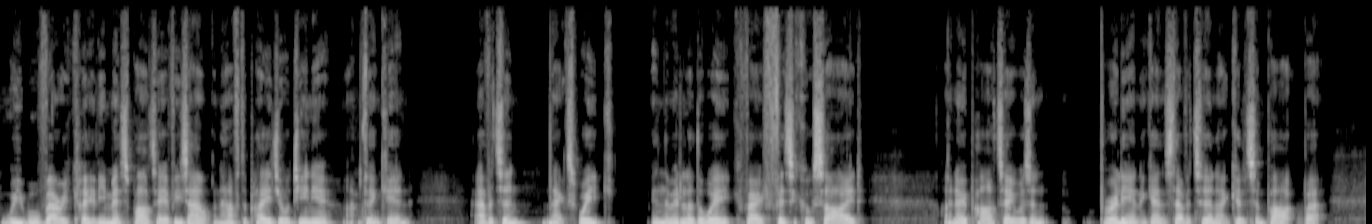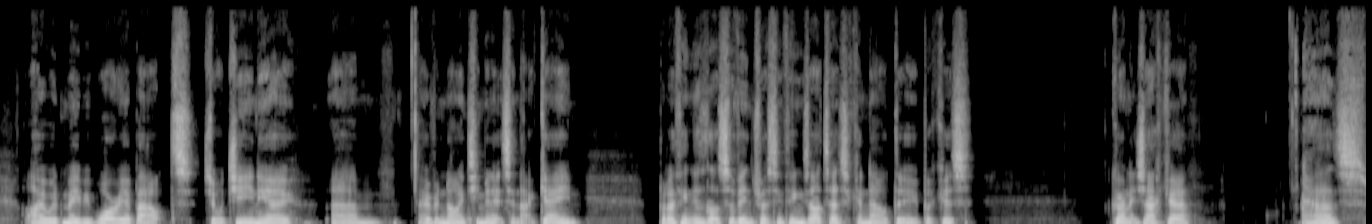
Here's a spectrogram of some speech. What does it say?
we will very clearly miss Partey if he's out and have to play Jorginho. I'm thinking Everton next week in the middle of the week, very physical side. I know Partey wasn't brilliant against Everton at Goodison Park, but I would maybe worry about Jorginho um, over 90 minutes in that game. But I think there's lots of interesting things Arteta can now do because Granit Xhaka has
